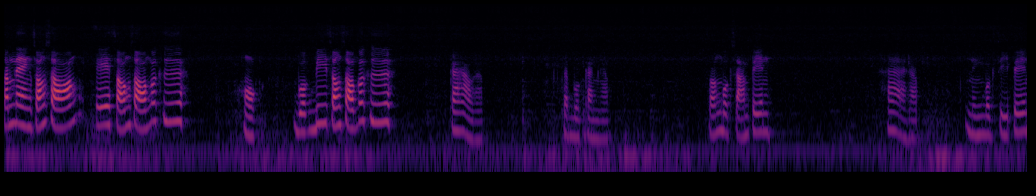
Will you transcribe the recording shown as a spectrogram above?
ตำแหน่งสองสอง a สองสองก็คือหกบวก b สองสองก็คือเก้าครับ จะบวกกันครับสองบวกสามเป็นห้าครับหนึ่งบวกสี่เป็น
